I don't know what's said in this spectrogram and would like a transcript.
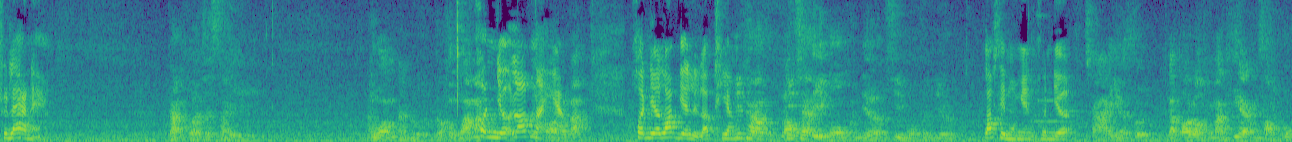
ชุดแรกอันไหนกะว่าจะใส่อันหลวมอันนู้นก่อนถูกว่ามาคนเยอะรอบไหนอะรบปคนเยอะรอบเย็นหรือรอบเที่ยงพี่ทารอบพี่แชร์สี่โมงคนเยอะสี่โมงคนเยอะ รอบสี่โมงเย็นคนเยอะ ใช่เยอะสุด แล้วก็ลงมาเที่ยงสองทุ่ม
